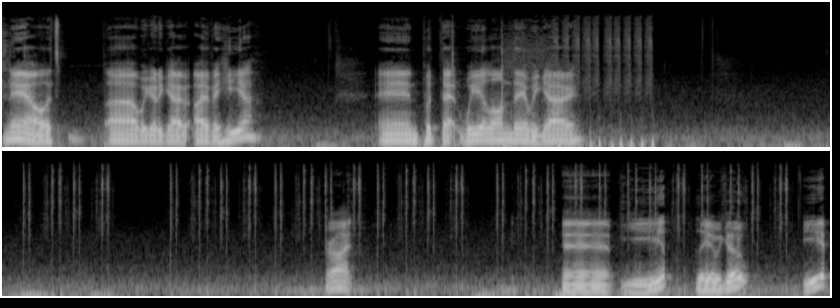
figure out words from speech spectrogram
Now, let's, uh, we got to go over here and put that wheel on. There we go. Right. Uh, yep. There we go. Yep.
